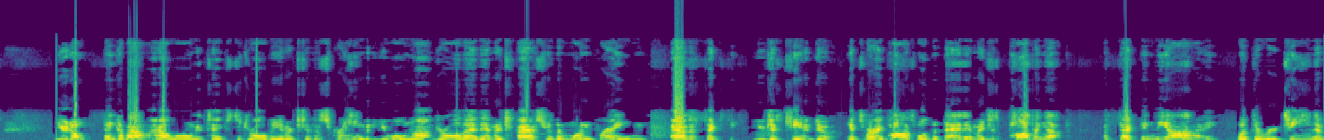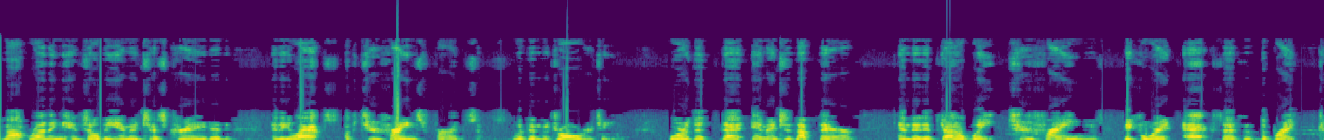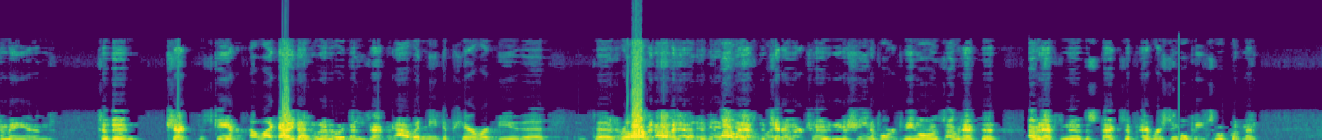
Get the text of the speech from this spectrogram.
you don't think about how long it takes to draw the image to the screen, but you will not draw that image faster than one frame out of 60. You just can't do it. It's very possible that that image is popping up, affecting the eye, but the routine is not running until the image has created an elapse of two frames, for instance, within the draw routine. Or that that image is up there and that it's got to wait two frames before it accesses the break command to then check the scanner. Now, like I, I said, don't know I that would that's need happening. I would need to peer review this to Yeah. really I would, I would have to, I would have to definitely- tear their code and machine apart. To be honest, I would have to, I would have to know the specs of every single piece of equipment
